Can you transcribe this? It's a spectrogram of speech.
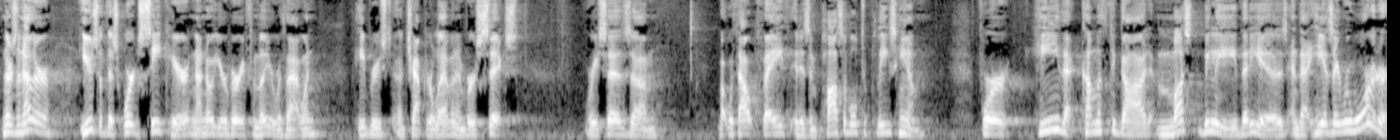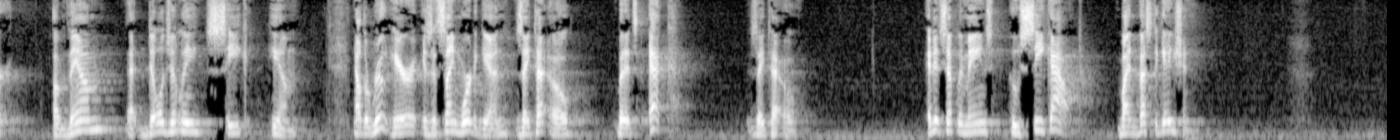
And there's another use of this word seek here, and I know you're very familiar with that one. Hebrews uh, chapter 11 and verse 6, where he says, um, But without faith it is impossible to please him. For he that cometh to God must believe that he is, and that he is a rewarder of them that diligently seek him. Now, the root here is the same word again, zeteo, but it's ek zeteo. And it simply means who seek out by investigation.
